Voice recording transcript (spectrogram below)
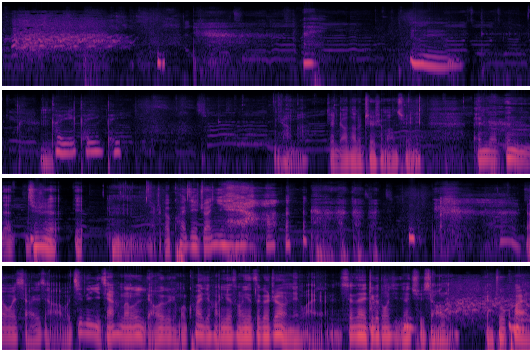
哎，嗯，可以，可以，可以。你看吧，就聊到了知识盲区里。嗯，那，嗯，那就是也，嗯，这个会计专业呀。让我想一想啊，我记得以前还能聊一个什么会计行业从业资格证那玩意儿，现在这个东西已经取消了，改注会了，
